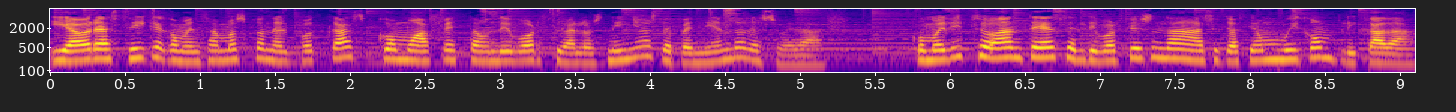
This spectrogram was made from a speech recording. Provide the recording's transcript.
Y ahora sí que comenzamos con el podcast Cómo afecta un divorcio a los niños dependiendo de su edad. Como he dicho antes, el divorcio es una situación muy complicada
